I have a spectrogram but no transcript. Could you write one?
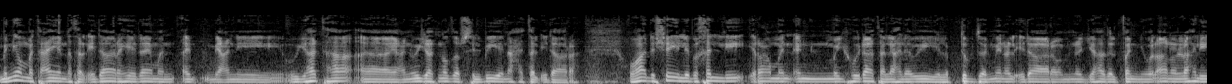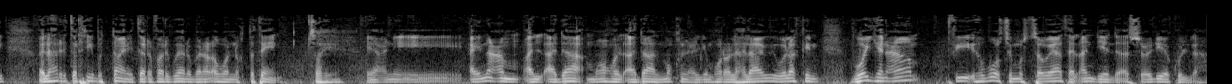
من يوم ما تعينت الإدارة هي دائما يعني وجهتها آه يعني وجهة نظر سلبية ناحية الإدارة. وهذا الشيء اللي بيخلي رغم إن المجهودات الأهلاوية اللي بتبذل من الإدارة ومن الجهاز الفني والآن الأهلي الأهلي ترتيبه الثاني ترى فرق بينه وبين الأول نقطتين. صحيح. يعني أي نعم الأداء ما هو الأداء المقنع للجمهور الأهلاوي ولكن بوجه عام في هبوط في مستويات الأندية السعودية كلها.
